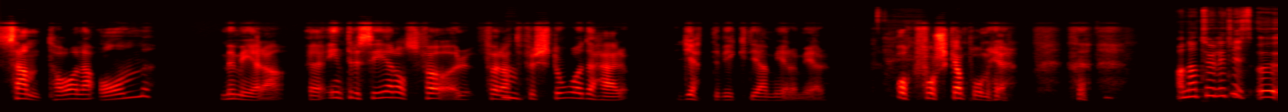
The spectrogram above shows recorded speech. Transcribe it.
samtala om med mera. Eh, intressera oss för, för att mm. förstå det här jätteviktiga mer och mer. Och forska på mer. Ja, naturligtvis. Eh,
